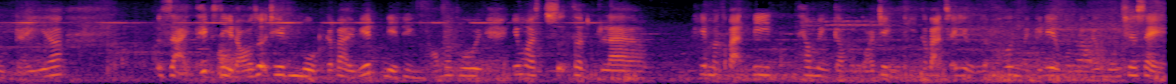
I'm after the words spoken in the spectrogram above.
một cái uh, giải thích gì đó dựa trên một cái bài viết điển hình đó mà thôi. Nhưng mà sự thật là khi mà các bạn đi theo mình cả một quá trình thì các bạn sẽ hiểu rõ hơn về cái điều mà mình đang muốn chia sẻ.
